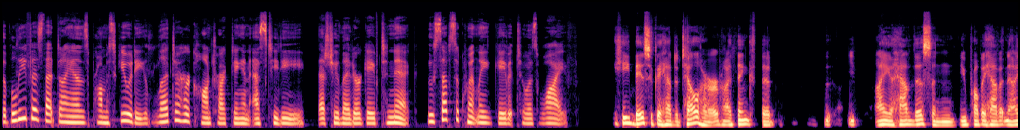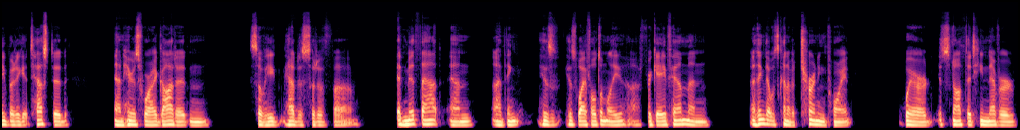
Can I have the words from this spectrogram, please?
the belief is that Diane's promiscuity led to her contracting an STD that she later gave to Nick, who subsequently gave it to his wife. He basically had to tell her, I think that I have this and you probably have it now, you better get tested. And here's where I got it. And so he had to sort of uh, admit that. And I think his, his wife ultimately uh, forgave him and I think that was kind of a turning point where it's not that he never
